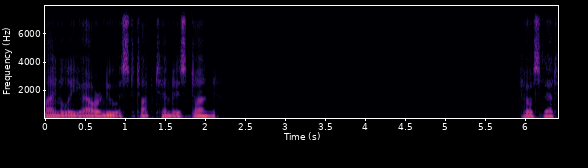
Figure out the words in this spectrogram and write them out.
Finally, our newest top 10 is done. How's that.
